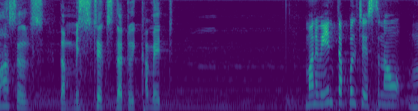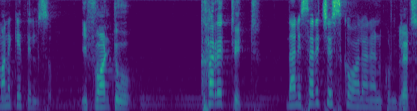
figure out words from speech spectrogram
ourselves the mistakes that we commit. మనం ఏం తప్పులు చేస్తున్నామో మనకే తెలుసు If you want to correct it, దాన్ని సరి చేసుకోవాలని అనుకుంటే let's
